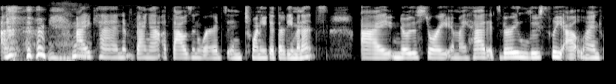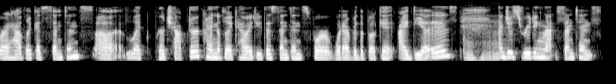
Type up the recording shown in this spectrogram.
I can bang out a thousand words in 20 to 30 minutes. I know the story in my head. It's very loosely outlined where I have like a sentence, uh, like per chapter, kind of like how I do the sentence for whatever the book it, idea is. Mm-hmm. And just reading that sentence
